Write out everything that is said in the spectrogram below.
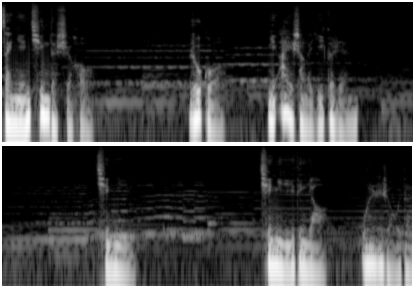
在年轻的时候，如果你爱上了一个人，请你，请你一定要温柔的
